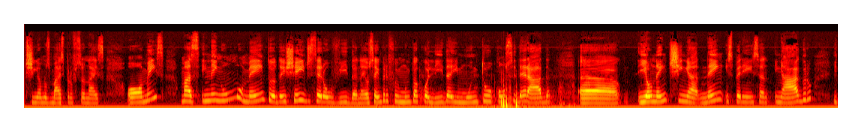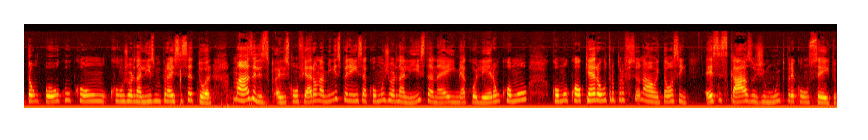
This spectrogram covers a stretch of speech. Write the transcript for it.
tínhamos mais profissionais homens, mas em nenhum momento eu deixei de ser ouvida, né? Eu sempre fui muito acolhida e muito considerada. Uh, e eu nem tinha nem experiência em agro e tampouco com, com jornalismo para esse setor. Mas eles, eles confiaram na minha experiência como jornalista, né? E me acolheram como, como qualquer outro profissional. Então, assim, esses casos de muito preconceito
